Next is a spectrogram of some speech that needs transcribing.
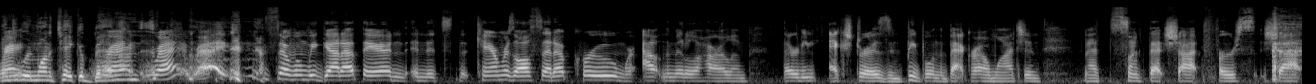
And you wouldn't want to take a bet right, on this? Right, right. so when we got out there and, and it's the cameras all set up, crew, and we're out in the middle of Harlem, 30 extras and people in the background watching. And I sunk that shot, first shot.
